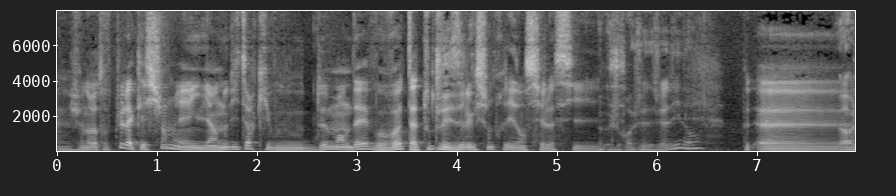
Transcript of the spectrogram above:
Euh, je ne retrouve plus la question, mais il y a un auditeur qui vous demandait vos votes à toutes les élections présidentielles. Si... Ah, je crois que j'ai déjà dit, non euh... Alors,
